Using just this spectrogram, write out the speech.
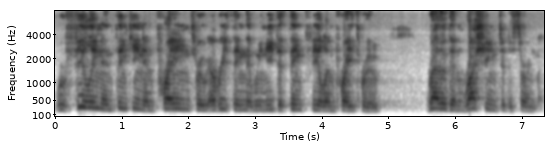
we're feeling and thinking and praying through everything that we need to think, feel, and pray through, rather than rushing to discernment.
